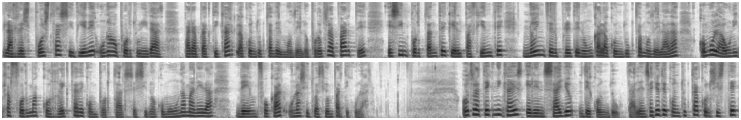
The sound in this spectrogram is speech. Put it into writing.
las respuestas si tiene una oportunidad para practicar la conducta del modelo. Por otra parte, es importante que el paciente no interprete nunca la conducta modelada como la única forma correcta de comportarse, sino como una manera de enfocar una situación particular. Otra técnica es el ensayo de conducta. El ensayo de conducta consiste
